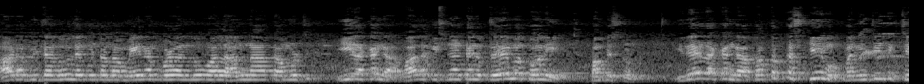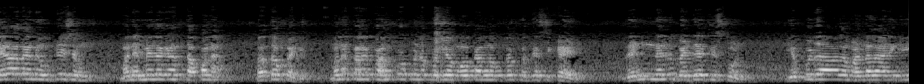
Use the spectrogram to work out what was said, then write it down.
ఆడబిడ్డలు లేకుంటే నా మేనకోడళ్ళు వాళ్ళ అన్న తమ్ముడు ఈ రకంగా వాళ్ళకి ఇచ్చినట్టయిన ప్రేమతోని పంపిస్తుంది ఇదే రకంగా ప్రతి ఒక్క స్కీము మన ఇంటింటికి చేరాలనే ఉద్దేశం మన ఎమ్మెల్యే గారి తపన. ప్రతి ఒక్కటి మన తనకు అనుకోకుండా కొద్దిగా మోకాలు నొప్పితో కొద్దిగా సిక్కాయండి రెండు నెలలు బెడ్ తీసుకోండి. ఎప్పుడు రావాలి మండలానికి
